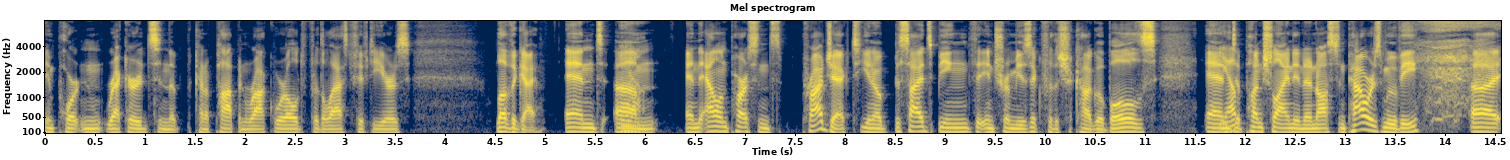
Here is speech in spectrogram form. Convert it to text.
important records in the kind of pop and rock world for the last 50 years. Love the guy. And um and the Alan Parsons project, you know, besides being the intro music for the Chicago Bulls and Yep. a punchline in an Austin Powers movie, uh,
